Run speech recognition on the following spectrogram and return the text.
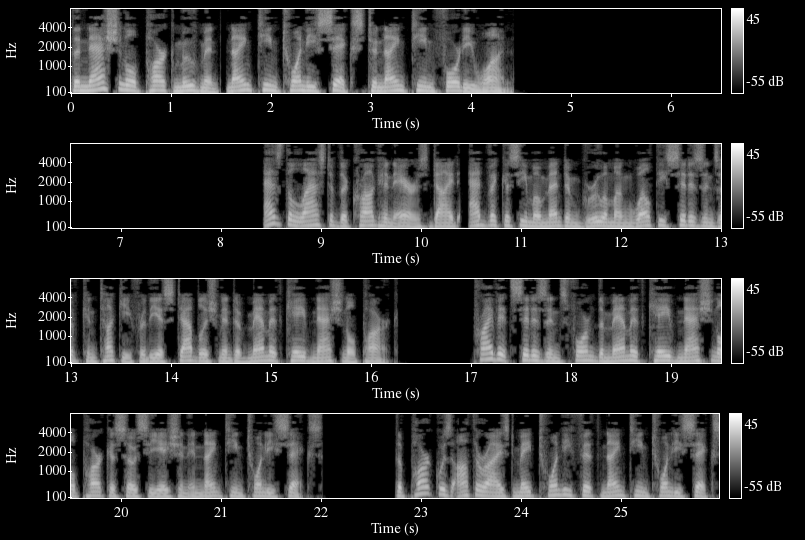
The National Park Movement 1926 to 1941. As the last of the Croghan heirs died, advocacy momentum grew among wealthy citizens of Kentucky for the establishment of Mammoth Cave National Park. Private citizens formed the Mammoth Cave National Park Association in 1926. The park was authorized May 25, 1926.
